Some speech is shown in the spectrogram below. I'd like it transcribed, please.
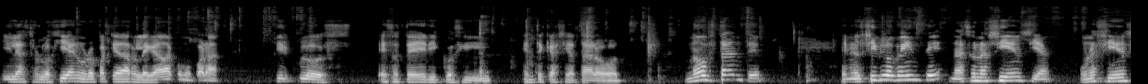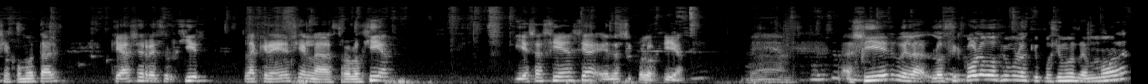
y la astrología en Europa queda relegada como para círculos esotéricos y gente que hacía tarot. No obstante, en el siglo XX nace una ciencia, una ciencia como tal, que hace resurgir la creencia en la astrología, y esa ciencia es la psicología. Damn. Así es, güey, la- los psicólogos fuimos los que pusimos de moda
